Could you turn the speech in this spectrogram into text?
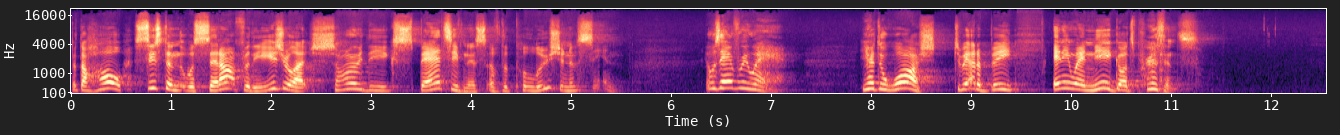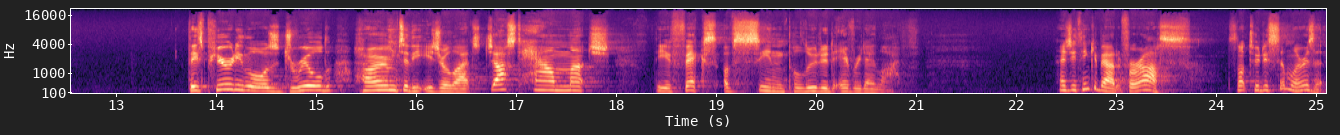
But the whole system that was set up for the Israelites showed the expansiveness of the pollution of sin. It was everywhere. You had to wash to be able to be anywhere near God's presence. These purity laws drilled home to the Israelites just how much the effects of sin polluted everyday life. As you think about it, for us, it's not too dissimilar, is it?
